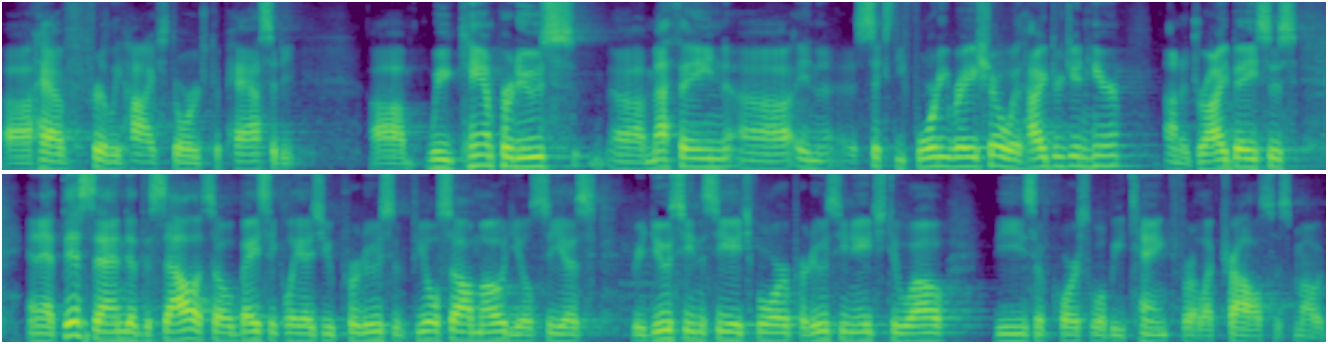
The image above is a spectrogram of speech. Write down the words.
have fairly high storage capacity. Uh, we can produce uh, methane uh, in a 60-40 ratio with hydrogen here on a dry basis. And at this end of the cell, so basically as you produce in fuel cell mode, you'll see us reducing the CH4, producing H2O. These, of course, will be tanked for electrolysis mode.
